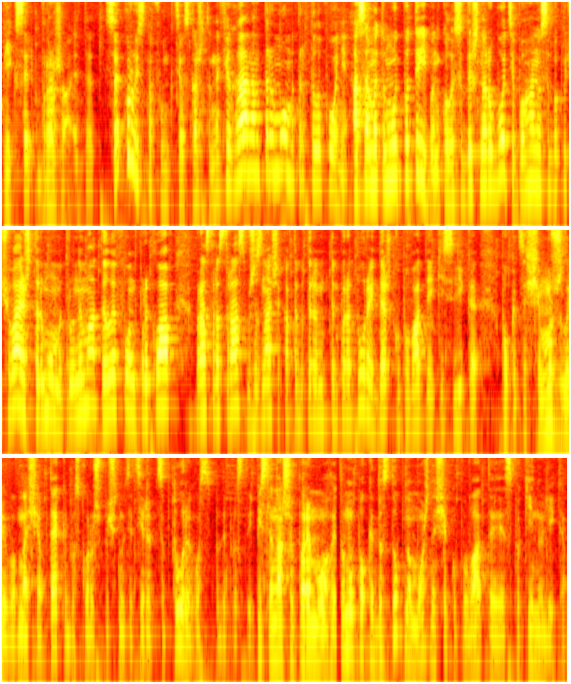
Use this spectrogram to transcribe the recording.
Піксель вражаєте. Це корисна функція. Скажете, нафіга нам термометр в телефоні? А саме тому й потрібен, коли сидиш на роботі, погано себе почуваєш, термометру нема, телефон приклав, раз, раз, раз, вже знаєш, яка в тебе температура, йдеш купувати якісь ліки, поки це ще можливо в наші аптеки, бо скоро ж почнуться ці рецептури, господи, прости, після нашої перемоги. Тому, поки доступно, можна ще купувати спокійно ліки.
